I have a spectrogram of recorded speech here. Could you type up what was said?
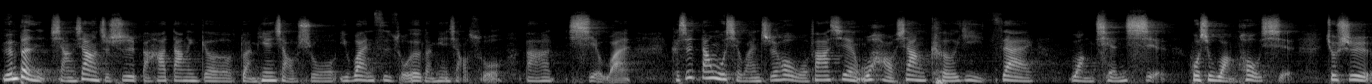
原本想象只是把它当一个短篇小说，一万字左右短篇小说把它写完，可是当我写完之后，我发现我好像可以再往前写。或是往后写，就是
